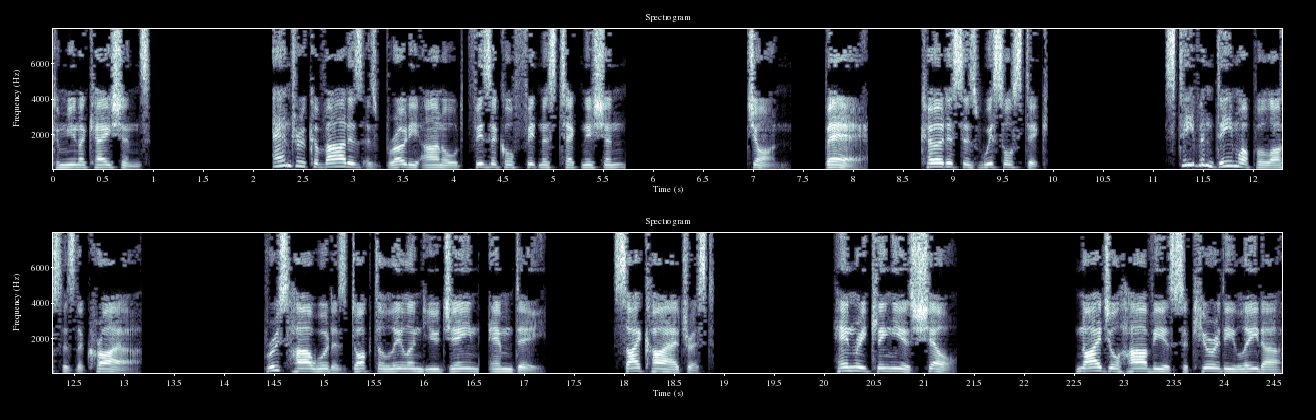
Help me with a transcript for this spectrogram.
Communications. Andrew Kavadas as Brody Arnold Physical Fitness Technician. John Bear Curtis as Whistlestick Stephen Demopoulos as the crier. Bruce Harwood as Dr. Leland Eugene, M.D. Psychiatrist. Henry Kingi as Shell. Nigel Harvey as security leader.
